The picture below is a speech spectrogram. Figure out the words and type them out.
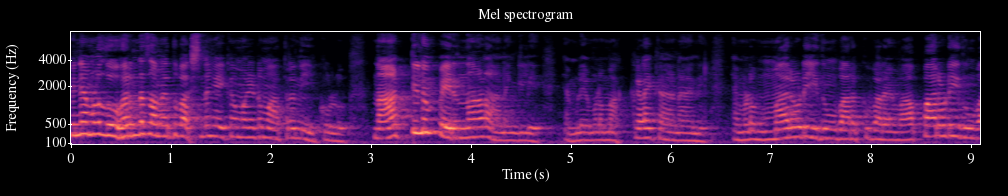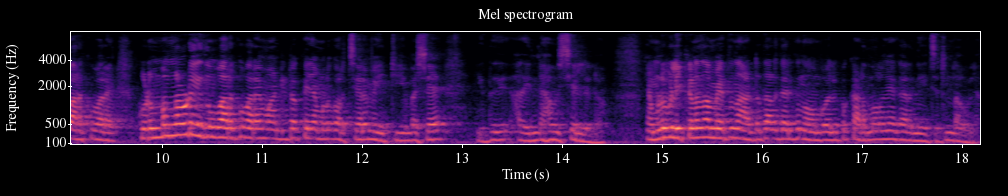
പിന്നെ നമ്മൾ ലുഹറിന്റെ സമയത്ത് ഭക്ഷണം കഴിക്കാൻ വേണ്ടിയിട്ട് മാത്രമേ നീക്കുള്ളൂ. നാട്ടിലും പെരുന്നാളാണെങ്കിൽ നമ്മൾ നമ്മുടെ മക്കളെ കാണാൻ നമ്മുടെ ഉമ്മമാരോട് ഇതും മുബാറക്ക് പറയാം വാപ്പാരോട് ഇതും മുബാറക്ക് പറയാം കുടുംബങ്ങളോട് ഈദ് മുബാറക്ക് പറയാൻ വേണ്ടിയിട്ടൊക്കെ നമ്മൾ കുറച്ച് നേരം വെയിറ്റ് ചെയ്യും. പക്ഷേ ഇത് അതിന്റെ ആവശ്യമില്ലല്ലോ. നമ്മൾ വിളിക്കുന്ന സമയത്ത് നാട്ടിലത്തെ ആൾക്കാർക്ക് നോമ്പോലും ഇപ്പോൾ കടന്നുറങ്ങിയ കാര്യം നീച്ചിട്ടുണ്ടാവില്ല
